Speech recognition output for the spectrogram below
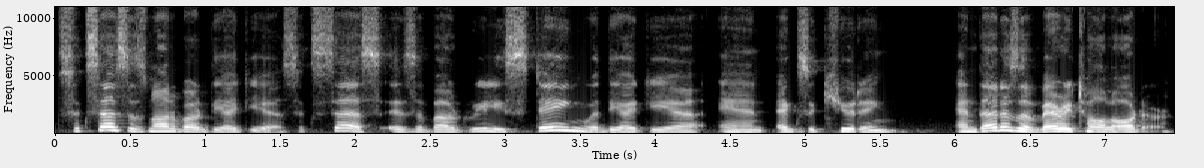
Success is not about the idea. Success is about really staying with the idea and executing and that is a very tall order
